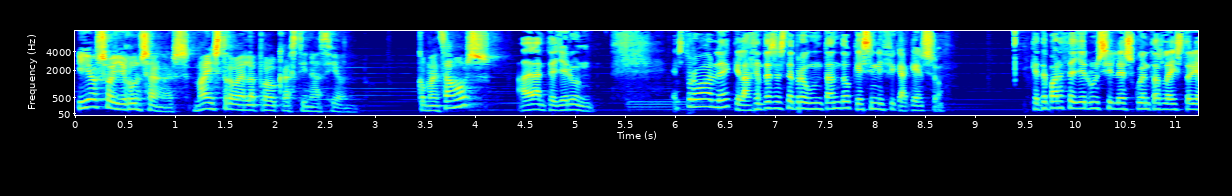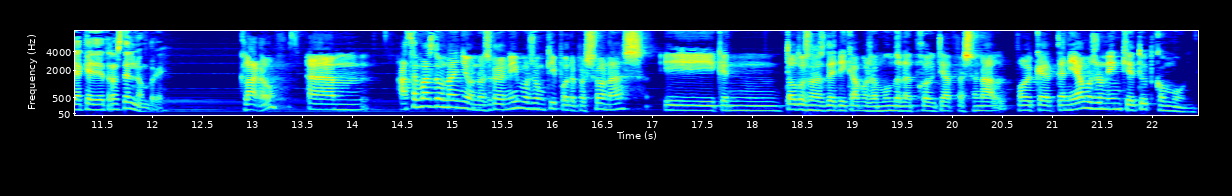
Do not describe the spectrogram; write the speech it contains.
Y yo soy Jerún Sangers, maestro en la procrastinación. ¿Comenzamos? Adelante, Jerún. Es probable que la gente se esté preguntando qué significa Kenso. ¿Qué te parece, Jerún, si les cuentas la historia que hay detrás del nombre? Claro. hace más de un año nos reunimos un equipo de personas y que todos nos dedicamos al mundo de la productividad personal porque teníamos una inquietud común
